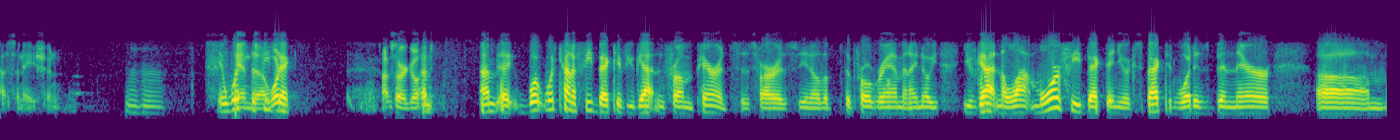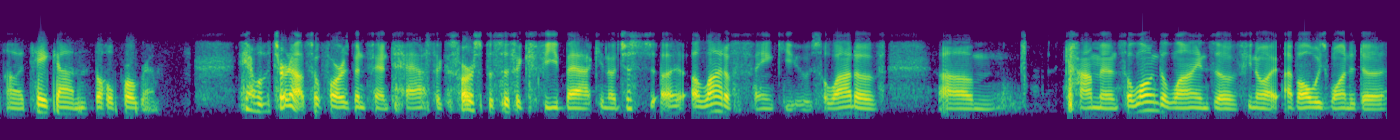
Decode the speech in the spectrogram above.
fascination. Mm-hmm. And what's And, the uh, what- feedback? I'm sorry, go ahead. Um, uh, what what kind of feedback have you gotten from parents as far as you know the the program? And I know you- you've gotten a lot more feedback than you expected. What has been their um, uh, take on the whole program? Yeah, well, the turnout so far has been fantastic. As far as specific feedback, you know, just a, a lot of thank yous, a lot of um, comments along the lines of, you know, I, I've always wanted to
